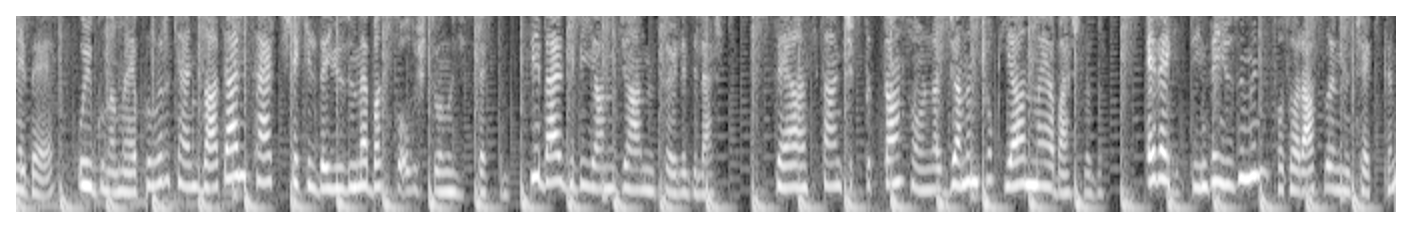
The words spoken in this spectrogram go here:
Nebe, uygulama yapılırken zaten sert şekilde yüzüme baskı oluştuğunu hissettim. Biber gibi yanacağını söylediler. Seanstan çıktıktan sonra canım çok yanmaya başladı. Eve gittiğimde yüzümün fotoğraflarını çektim,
